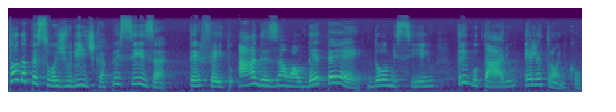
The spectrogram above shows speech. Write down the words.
Toda pessoa jurídica precisa ter feito a adesão ao DTE, domicílio tributário eletrônico.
